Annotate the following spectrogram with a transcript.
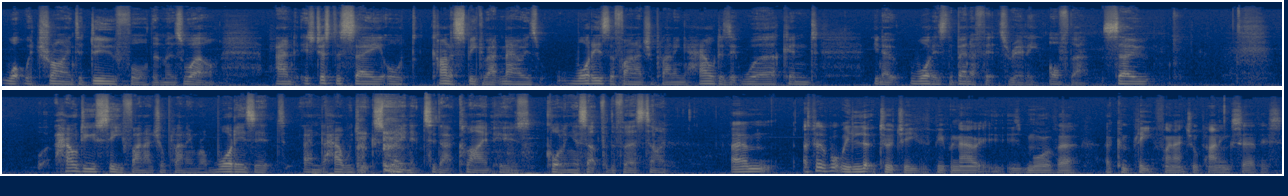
what we're trying to do for them as well. And it's just to say or kind of speak about now is what is the financial planning, how does it work, and you know what is the benefits really of that. So, how do you see financial planning, Rob? What is it, and how would you explain it to that client who's calling us up for the first time? Um, I suppose what we look to achieve with people now is more of a, a complete financial planning service.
